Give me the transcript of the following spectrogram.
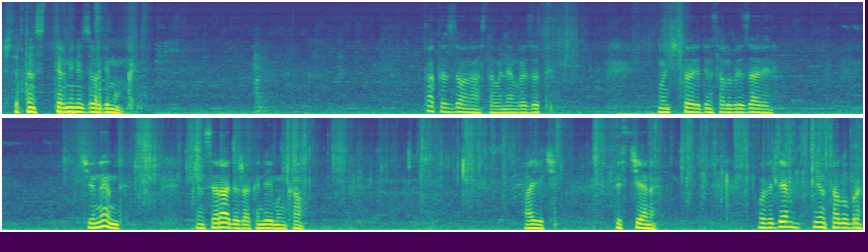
Așteptăm să termine ziua de muncă. Toată zona asta unde am văzut muncitorii din salubrizare cinând când sera deja când ei mâncau. Aici, pe scenă. O vedem insalubră,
